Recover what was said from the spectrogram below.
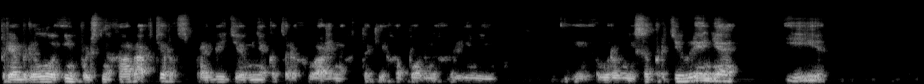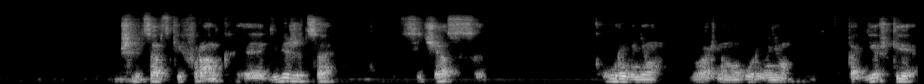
приобрело импульсный характер с пробитием некоторых важных таких опорных линий и уровней сопротивления. И швейцарский франк э, движется сейчас к уровню, важному уровню поддержки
